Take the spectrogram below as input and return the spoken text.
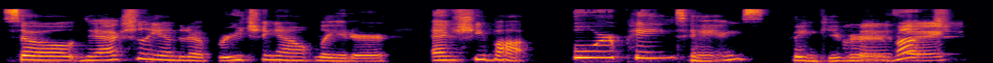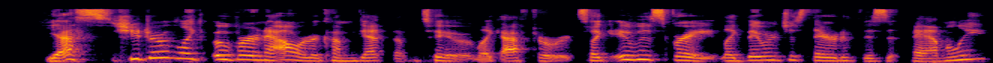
So they actually ended up reaching out later and she bought four paintings. Thank you very Amazing. much. Yes, she drove like over an hour to come get them too, like afterwards. Like it was great. Like they were just there to visit family.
